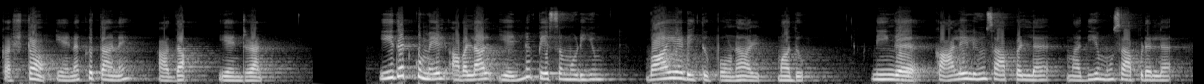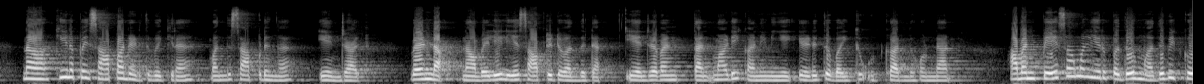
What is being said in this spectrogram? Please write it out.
கஷ்டம் எனக்குத்தானே அதான் என்றான். இதற்கு மேல் அவளால் என்ன பேச முடியும்? வாயடித்து போனாள் மது. நீங்கள் காலையிலையும் சாப்பிடல மதியமும் சாப்பிடல. நான் கீழே போய் சாப்பாடு எடுத்து வைக்கிறேன் வந்து சாப்பிடுங்க என்றாள். வேண்டாம் நான் வெளியிலேயே சாப்பிட்டுட்டு வந்துட்டேன் என்றவன் தன்மாடி கணினியை எடுத்து வைத்து உட்கார்ந்து கொண்டான். அவன் பேசாமல் இருப்பது மதுவிற்கு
